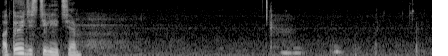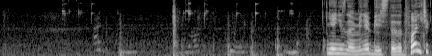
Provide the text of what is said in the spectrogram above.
а то и десятилетия. Я не знаю, меня бесит этот мальчик.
